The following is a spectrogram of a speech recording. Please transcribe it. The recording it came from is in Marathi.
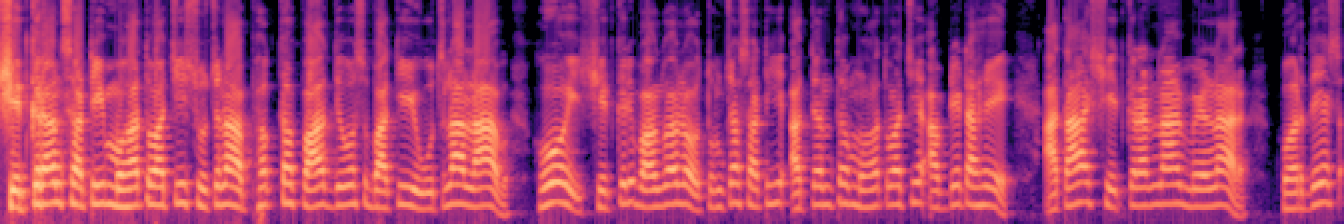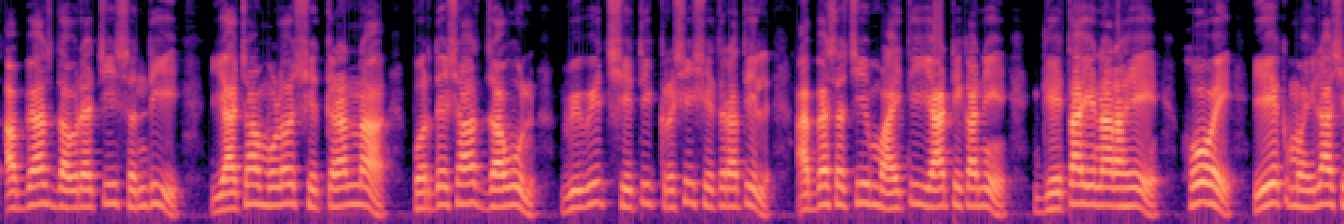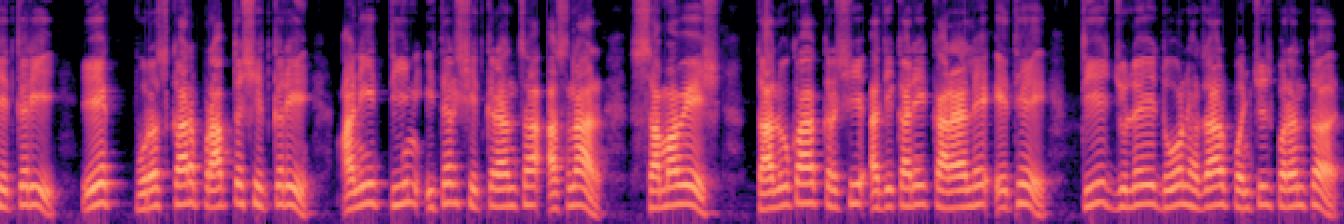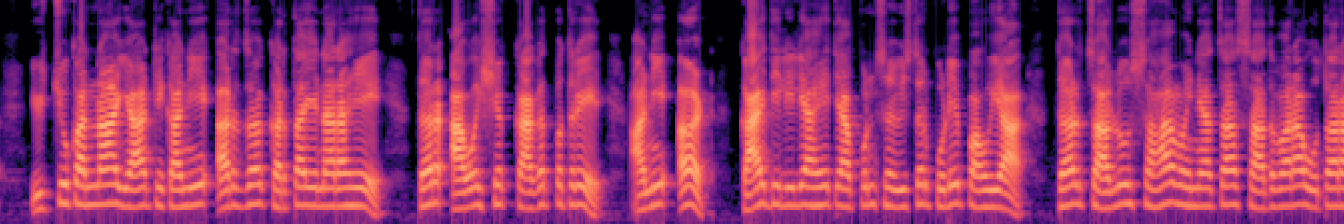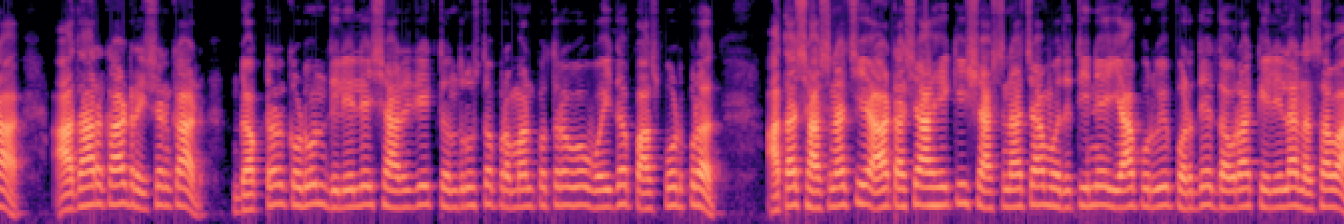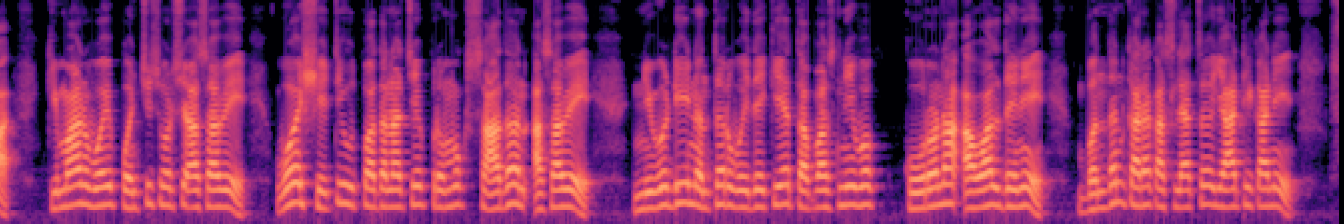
शेतकऱ्यांसाठी महत्त्वाची सूचना फक्त पाच दिवस बाकी उचला लाभ. होय शेतकरी बांधवांनो तुमच्यासाठी अत्यंत महत्त्वाचे अपडेट आहे. आता शेतकऱ्यांना मिळणार परदेश अभ्यास दौऱ्याची संधी. याच्यामुळं शेतकऱ्यांना परदेशात जाऊन विविध शेती कृषी क्षेत्रातील अभ्यासाची माहिती या ठिकाणी घेता येणार आहे. होय एक महिला शेतकरी एक पुरस्कार प्राप्त शेतकरी आणि तीन इतर शेतकऱ्यांचा असणार समावेश तालुका कृषी अधिकारी कार्यालय येथे तीस जुलै दोन हजार पंचवीसपर्यंत इच्छुकांना या ठिकाणी अर्ज करता येणार आहे. तर आवश्यक कागदपत्रे आणि अट काय दिलेली आहे ते आपण सविस्तर पुढे पाहूया. तर चालू सहा महिन्याचा सातबारा उतारा आधार कार्ड रेशन कार्ड डॉक्टरकडून दिलेले शारीरिक तंदुरुस्त प्रमाणपत्र व वैध पासपोर्ट प्रत. आता शासनाची अट अशी आहे की शासनाच्या मदतीने यापूर्वी परदेश दौरा केलेला नसावा. किमान वय पंचवीस वर्षे असावे व शेती उत्पादनाचे प्रमुख साधन असावे. निवडीनंतर वैद्यकीय तपासणी व कोरोना अहवाल देणे बंधनकारक असल्याचं या ठिकाणी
